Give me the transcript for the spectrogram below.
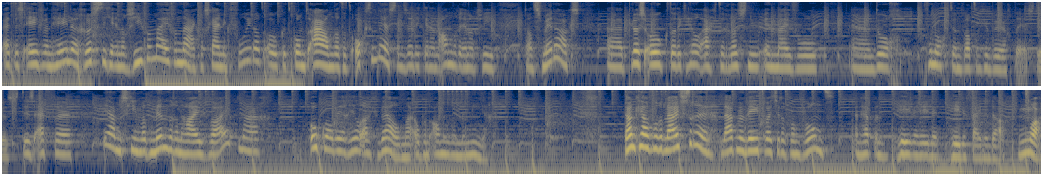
het is even een hele rustige energie van mij vandaag. Waarschijnlijk voel je dat ook. Het komt aan omdat het ochtend is. Dan zit ik in een andere energie dan smiddags. Uh, plus ook dat ik heel erg de rust nu in mij voel uh, door vanochtend wat er gebeurd is. Dus het is even, ja, misschien wat minder een high vibe, maar ook wel weer heel erg wel, maar op een andere manier. Dankjewel voor het luisteren. Laat me weten wat je ervan vond. En heb een hele, hele, hele fijne dag. Mwah.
